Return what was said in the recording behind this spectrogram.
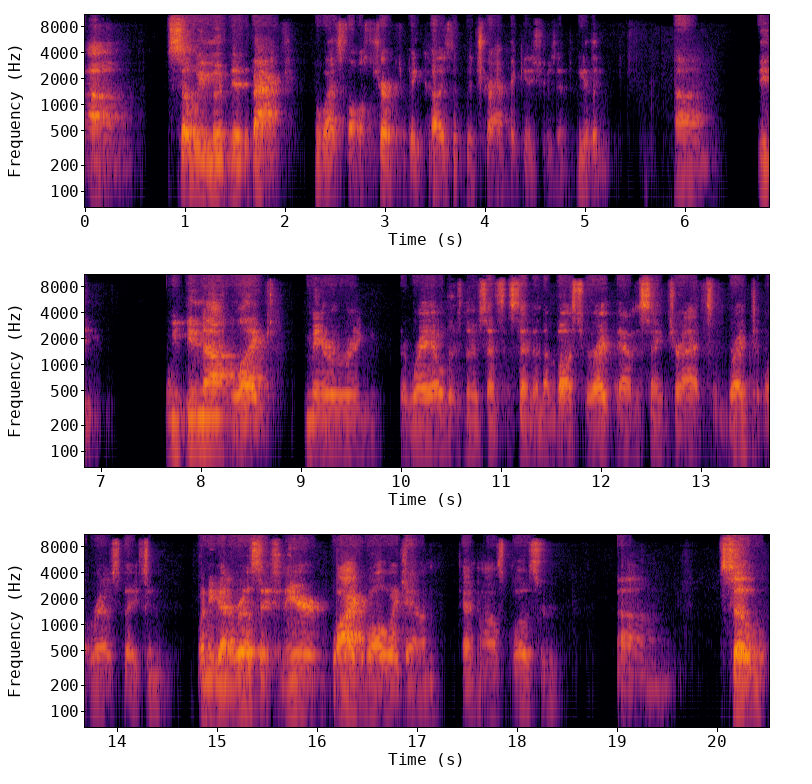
Um, so we moved it back to West Falls Church because of the traffic issues at Wiehle. Um, the- we do not like mirroring the rail. There's no sense in sending a bus right down the same tracks and right to the rail station when you got a rail station here, why go all the way down ten miles closer? Um, so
